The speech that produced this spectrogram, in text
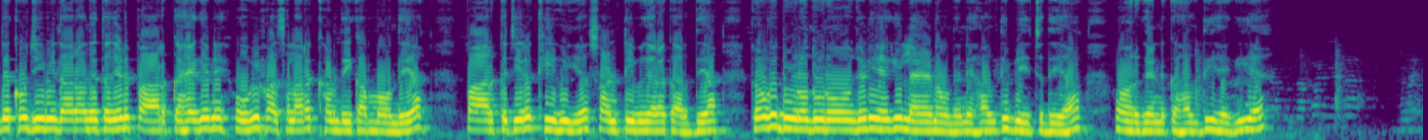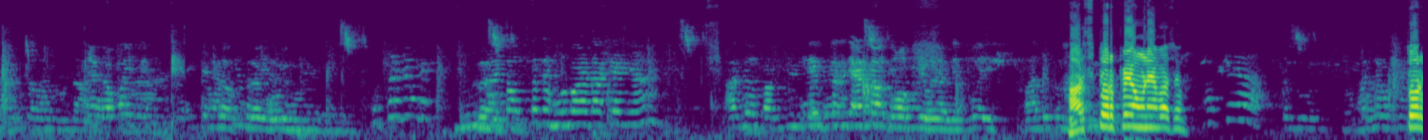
ਦੇਖੋ ਜਿਮੀਦਾਰਾਂ ਦੇ ਤਾਂ ਜਿਹੜੇ ਪਾਰਕ ਹੈਗੇ ਨੇ, ਉਹ ਵੀ ਫਸਲਾਂ ਰੱਖਣ ਦੇ ਕੰਮ ਆਉਂਦੇ ਆ। ਪਾਰਕ 'ਚ ਰੱਖੀ ਹੋਈ ਆ, ਸਾਂਟੀ ਵਗੈਰਾ ਕਰਦੇ ਆ। ਕਿਉਂਕਿ ਦੂਰੋਂ ਦੂਰੋਂ ਜਿਹੜੀ ਹੈਗੀ ਲੈਣ ਆਉਂਦੇ ਨੇ, ਹਲਦੀ ਵੇਚਦੇ ਆ। ਆਰਗੈਨਿਕ ਹਲਦੀ ਹੈਗੀ ਆ। ਹਰਸ਼ ਤੁਰ ਪਏ ਆਉਣੇ ਆ ਬਸ। ਤੁਰ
